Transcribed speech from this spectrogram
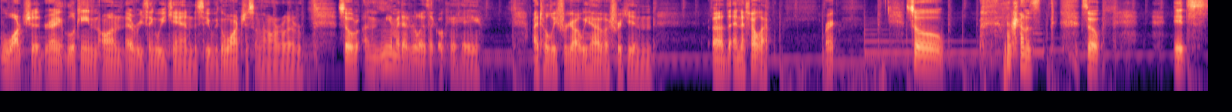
watch it, right? Looking on everything we can to see if we can watch it somehow or whatever. So and me and my dad realized like, okay, hey, I totally forgot we have a freaking uh, the NFL app, right? So we're kind of so it's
